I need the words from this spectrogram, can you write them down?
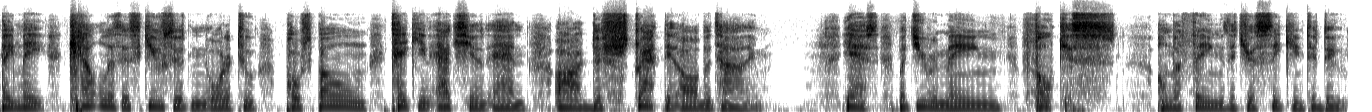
They make countless excuses in order to postpone taking action and are distracted all the time. Yes, but you remain focused on the things that you're seeking to do.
